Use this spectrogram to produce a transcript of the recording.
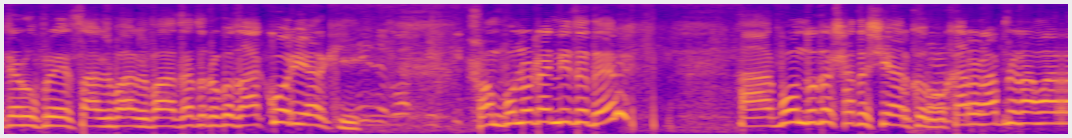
এটার উপরে চাষবাস বা যতটুকু যা করি আর কি সম্পূর্ণটাই নিজেদের আর বন্ধুদের সাথে শেয়ার করব। কারণ আপনারা আমার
